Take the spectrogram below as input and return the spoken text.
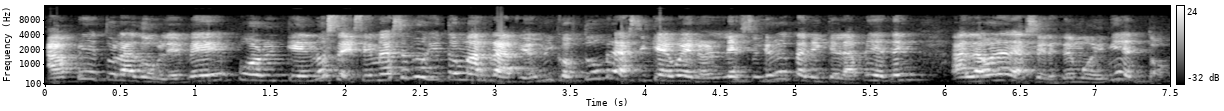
aprieto la W porque, no sé, se me hace un poquito más rápido, es mi costumbre, así que bueno, les sugiero también que la aprieten a la hora de hacer este movimiento.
